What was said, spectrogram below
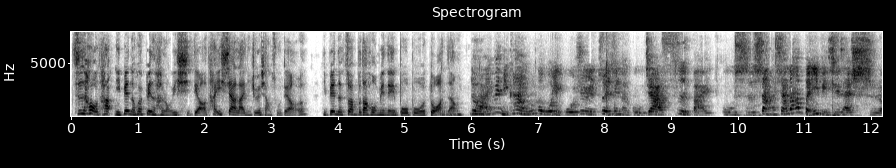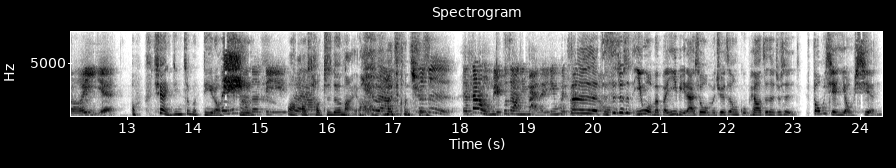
之后它你变得会变得很容易洗掉，它一下来你就会想出掉了。你变得赚不到后面那一波波段，这样对啊，因为你看，如果我以国巨最近的股价四百五十上下，那它本一比其实才十而已耶。哦，现在已经这么低了，非常的低，哇，好好值得买哦。对啊，就是呃，当然我们也不知道你买了一定会赚对对对，只是就是以我们本一比来说，我们觉得这种股票真的就是风险有限，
